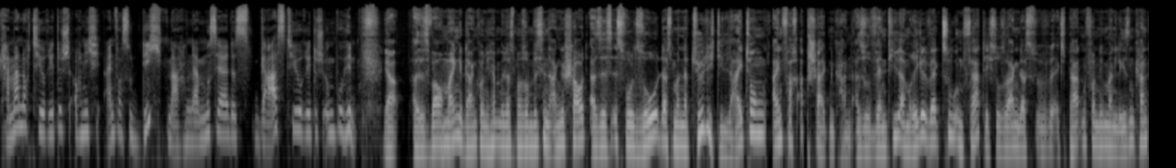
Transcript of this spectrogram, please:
kann man doch theoretisch auch nicht einfach so dicht machen. Da muss ja das Gas theoretisch irgendwo hin. Ja, also es war auch mein Gedanke und ich habe mir das mal so ein bisschen angeschaut. Also es ist wohl so, dass man natürlich die Leitung einfach abschalten kann. Also Ventil am Regelwerk zu und fertig fertig, so sagen das äh, Experten, von denen man lesen kann.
